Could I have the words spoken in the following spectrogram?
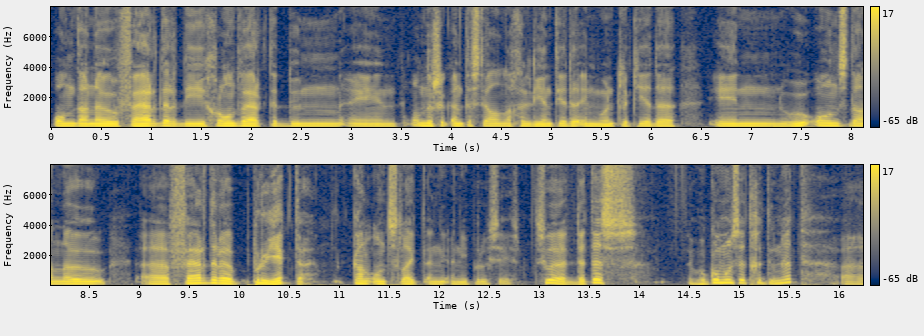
om dan nou verder die grondwerk te doen en ondersoek in te stel na geleenthede en moontlikhede en hoe ons dan nou uh verdere projekte kan ontsluit in in die proses. So dit is hoekom ons dit gedoen het, uh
